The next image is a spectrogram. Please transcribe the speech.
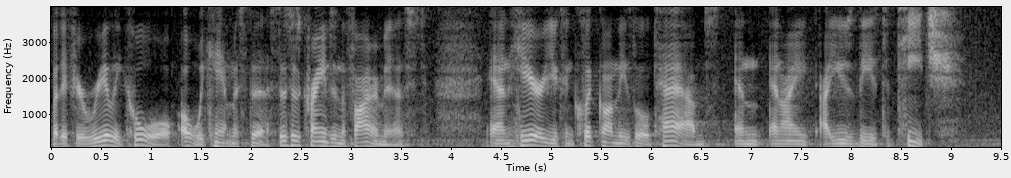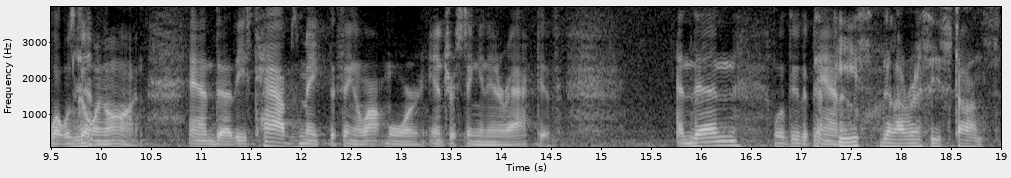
But if you're really cool, oh, we can't miss this. This is Cranes in the Fire Mist. And here you can click on these little tabs, and, and I, I use these to teach what was Yeah. going on. And uh, these tabs make the thing a lot more interesting and interactive. And then we'll do the The panel. piece de la resistance.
